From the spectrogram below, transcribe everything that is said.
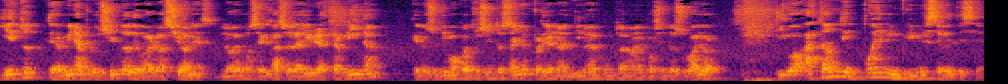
y esto termina produciendo devaluaciones. Lo vemos en el caso de la libra esterlina, que en los últimos 400 años perdió el 99.9% de su valor. Digo, ¿hasta dónde pueden imprimirse BTC?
